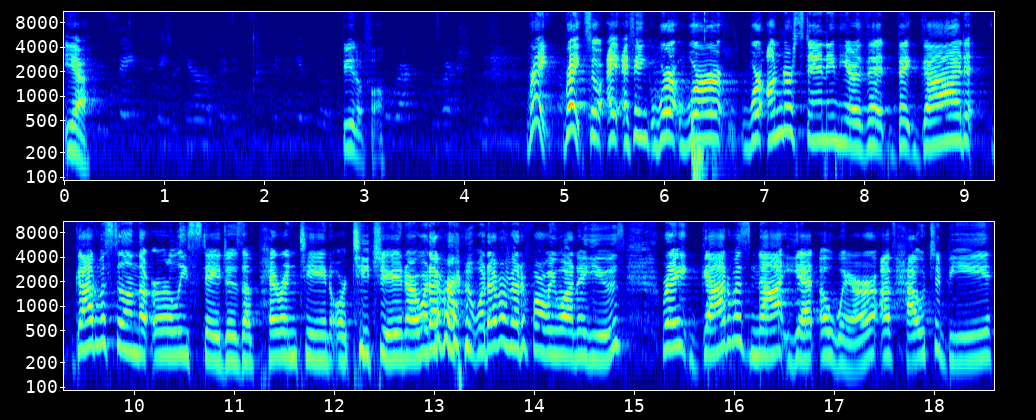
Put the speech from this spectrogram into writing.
Yeah. Beautiful. Right, right. So I, I think we're we're we're understanding here that that God God was still in the early stages of parenting or teaching or whatever whatever metaphor we want to use, right? God was not yet aware of how to be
